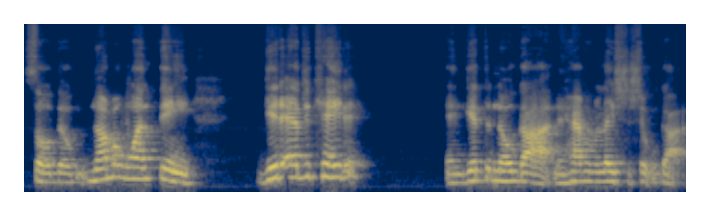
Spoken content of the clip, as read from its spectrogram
So the number one thing, get educated and get to know God and have a relationship with God.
